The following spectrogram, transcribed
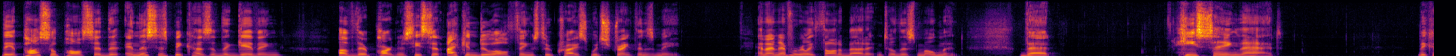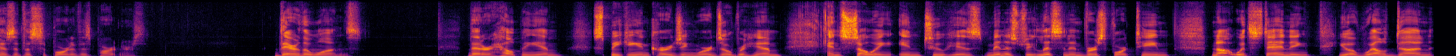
the Apostle Paul said that, and this is because of the giving of their partners. He said, I can do all things through Christ, which strengthens me. And I never really thought about it until this moment that he's saying that because of the support of his partners. They're the ones that are helping him, speaking encouraging words over him, and sowing into his ministry. Listen in verse 14, notwithstanding, you have well done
